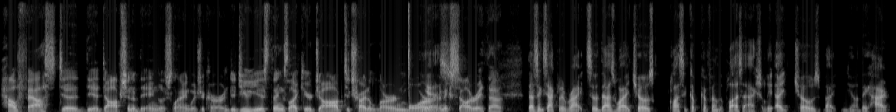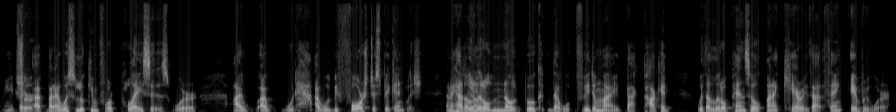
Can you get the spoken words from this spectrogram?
How fast did the adoption of the English language occur? And did you use things like your job to try to learn more Yes. and accelerate that? That's exactly right. So that's why I chose Classic Cup Cafe on the Plaza. Actually, I chose by you know they hired me, but Sure. I, but I was looking for places where I I would I would be forced to speak English, and I had a Yeah. little notebook that would fit in my back pocket with a little pencil, and I carried that thing everywhere.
